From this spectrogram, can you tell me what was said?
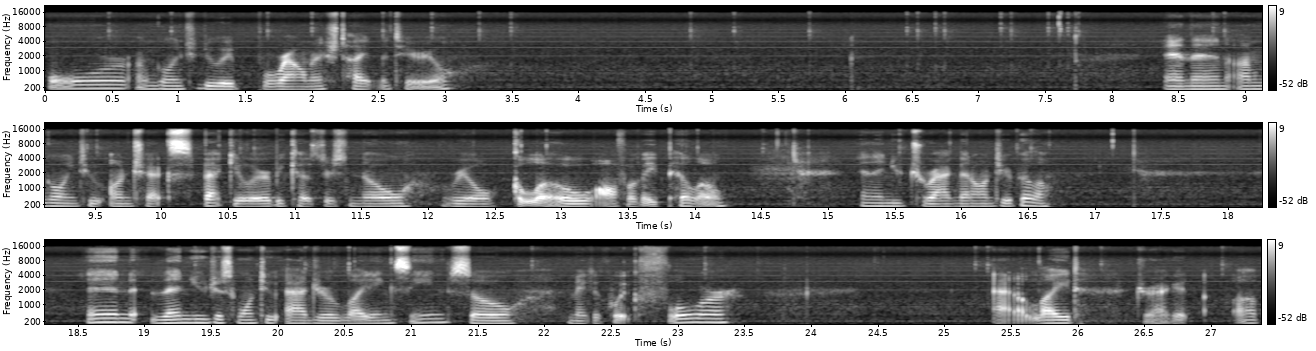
or I'm going to do a brownish type material and then I'm going to uncheck specular because there's no real glow off of a pillow. And then you drag that onto your pillow. And then you just want to add your lighting scene. So make a quick floor. Add a light. Drag it up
